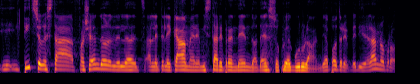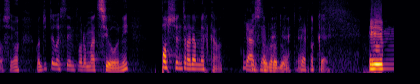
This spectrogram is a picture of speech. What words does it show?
il tizio che sta facendo le- le- alle telecamere, mi sta riprendendo adesso qui a Gurulandia, potrebbe dire l'anno prossimo, con tutte queste informazioni, posso entrare al mercato con Chiaro, questo chiaro. prodotto. Certo. Ok. Ehm,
